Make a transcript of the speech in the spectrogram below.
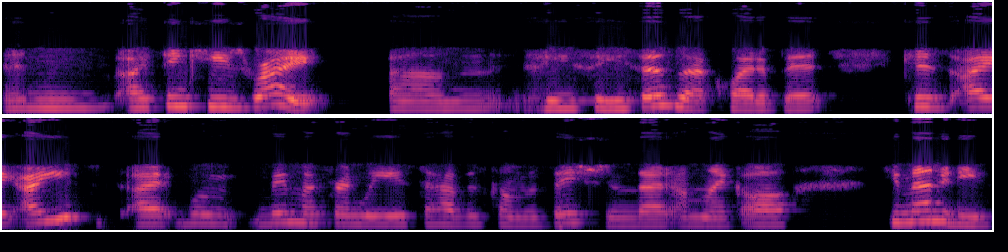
and I think he's right. Um, he he says that quite a bit because I I used to, I when me and my friend we used to have this conversation that I'm like oh humanity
